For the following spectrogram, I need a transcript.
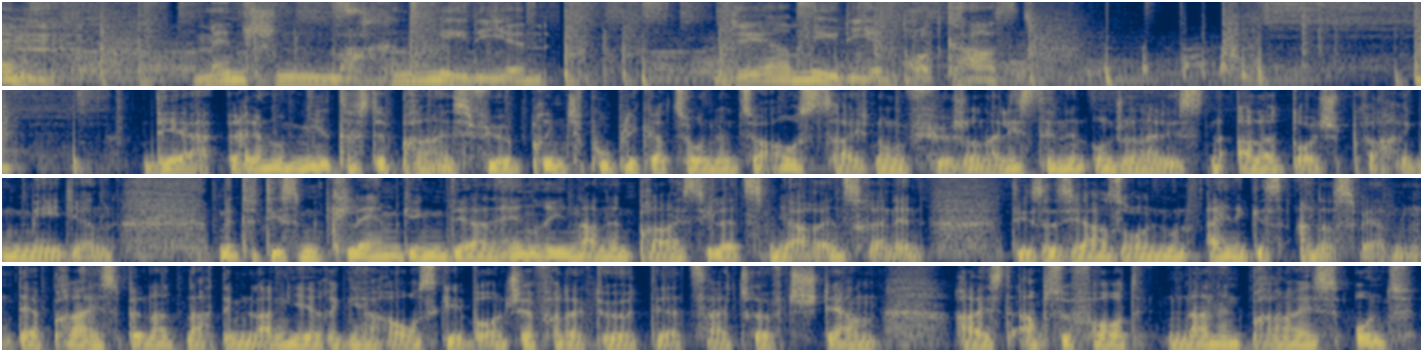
M. Menschen machen Medien. Der Medienpodcast. Der renommierteste Preis für Printpublikationen zur Auszeichnung für Journalistinnen und Journalisten aller deutschsprachigen Medien. Mit diesem Claim ging der Henry-Nannen-Preis die letzten Jahre ins Rennen. Dieses Jahr soll nun einiges anders werden. Der Preis, benannt nach dem langjährigen Herausgeber und Chefredakteur der Zeitschrift Stern, heißt ab sofort Nannen-Preis und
